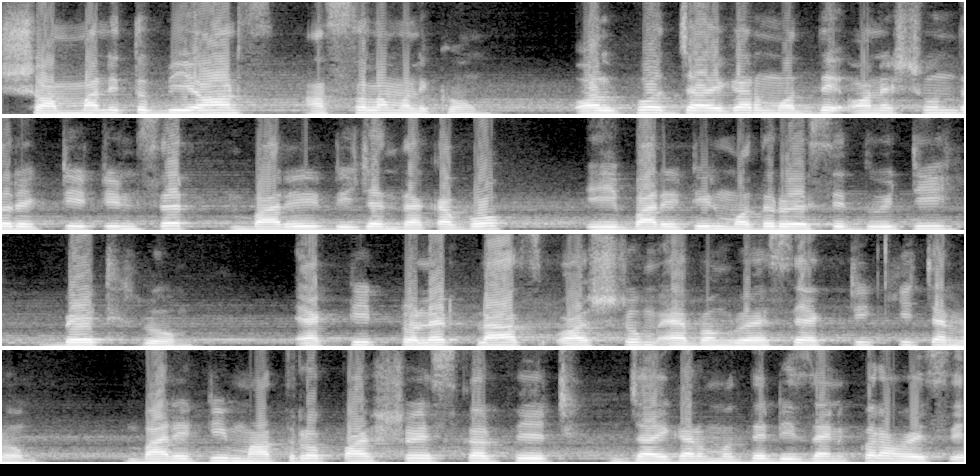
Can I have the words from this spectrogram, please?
সম্মানিত বিয়ার্স আসসালামু আলাইকুম। অল্প জায়গার মধ্যে অনেক সুন্দর একটি টিন সেট বাড়ির ডিজাইন দেখাবো। এই বাড়িটির মধ্যে রয়েছে দুইটি বেডরুম একটি টয়লেট প্লাস ওয়াশরুম এবং রয়েছে একটি কিচেন রুম বাড়িটি মাত্র পাঁচশো স্কোয়ার ফিট জায়গার মধ্যে ডিজাইন করা হয়েছে।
